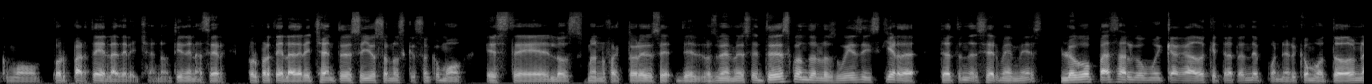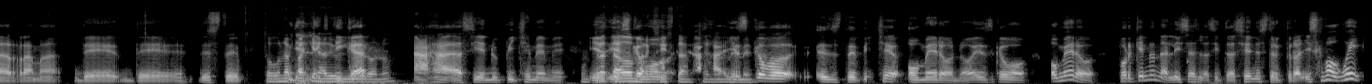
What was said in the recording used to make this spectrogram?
como por parte de la derecha, ¿no? Tienden a ser por parte de la derecha, entonces ellos son los que son como, este, los manufactores de los memes, entonces cuando los güeyes de izquierda tratan de hacer memes, luego pasa algo muy cagado que tratan de poner como toda una rama de, de, de este... Toda una página de un libro, ¿no? Ajá, así en un pinche meme. Un y, tratado y es como, marxista. ajá, y es como, este pinche Homero, ¿no? Es como, Homero, ¿por qué no analizas la situación estructural? Y es como, güey,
